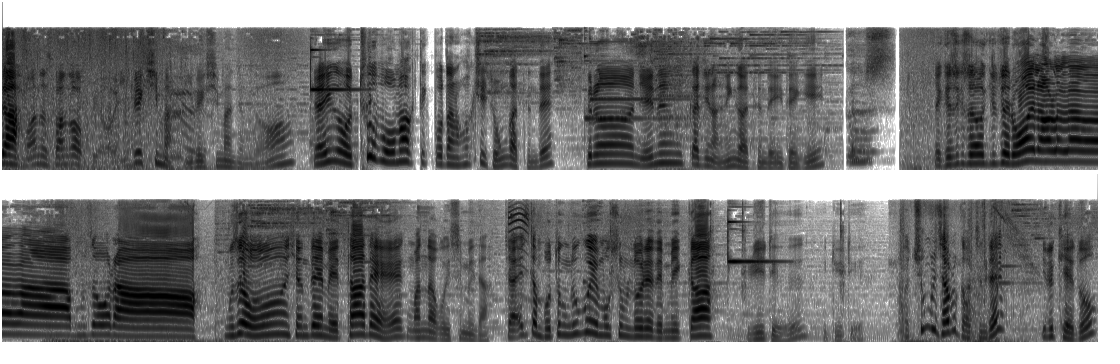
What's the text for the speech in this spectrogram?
자 만나서 반가웠고요. 210만 210만 정도. 야 이거 투보 음악 덱보다는 확실히 좋은 것 같은데? 그런 예능까지는 아닌 것 같은데 이 덱이? 자 계속해서 길대로 와라라라라 무서워라. 무서운 현대 메타 덱 만나고 있습니다. 자 일단 보통 누구의 목숨을 노려야 됩니까? 리드 리드. 어, 충분히 잡을 것 같은데? 이렇게 해도?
